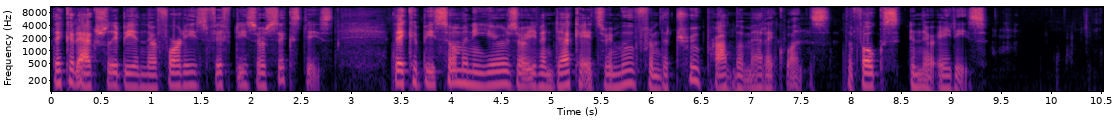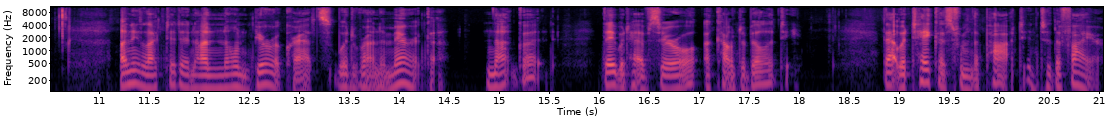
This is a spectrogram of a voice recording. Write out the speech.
They could actually be in their 40s, 50s, or 60s. They could be so many years or even decades removed from the true problematic ones, the folks in their 80s. Unelected and unknown bureaucrats would run America. Not good. They would have zero accountability. That would take us from the pot into the fire.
